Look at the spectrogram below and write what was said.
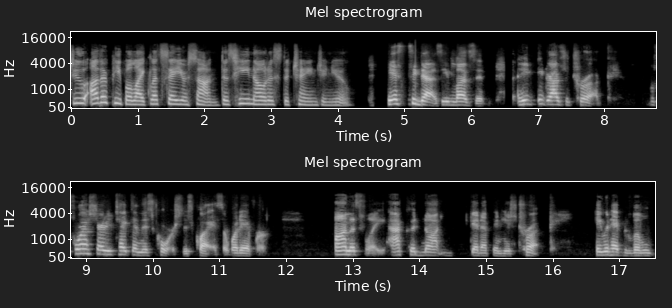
do other people like let's say your son does he notice the change in you? Yes he does he loves it. He, he drives a truck. Before i started taking this course this class or whatever honestly i could not get up in his truck. He would have a little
